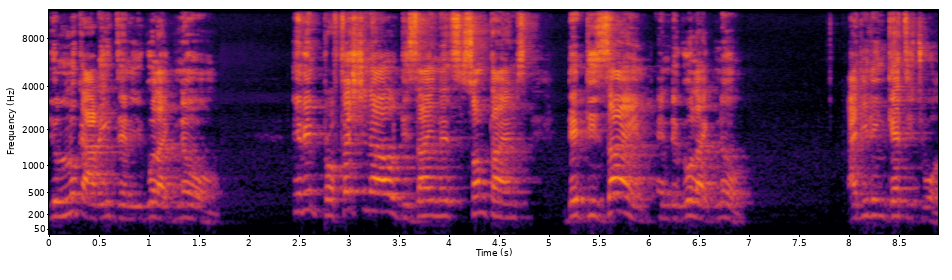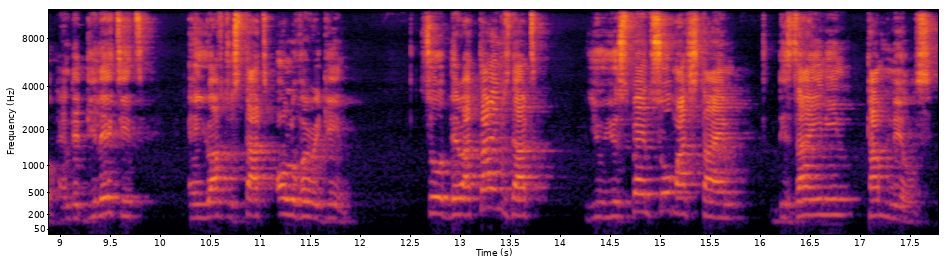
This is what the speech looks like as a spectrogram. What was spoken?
you look at it and you go like no. Even professional designers sometimes they design and they go like no. I didn't get it well. And they delete it and you have to start all over again. So there are times that you you spend so much time designing thumbnails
